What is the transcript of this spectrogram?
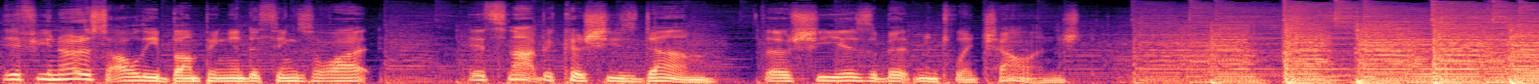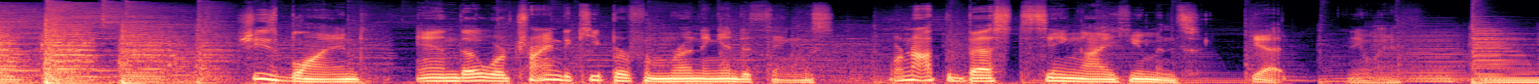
If you notice Ollie bumping into things a lot, it's not because she's dumb, though she is a bit mentally challenged. She's blind, and though we're trying to keep her from running into things, we're not the best seeing eye humans yet, anyway.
